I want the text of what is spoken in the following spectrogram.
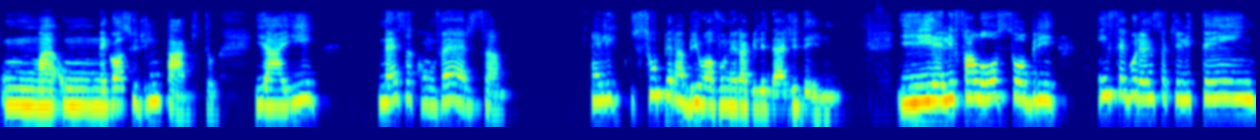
uma, um negócio de impacto. E aí, nessa conversa, ele super abriu a vulnerabilidade dele. E ele falou sobre insegurança que ele tem,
